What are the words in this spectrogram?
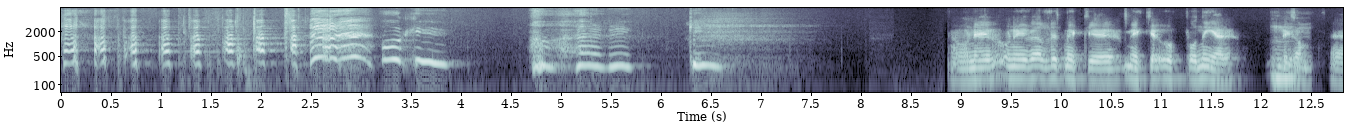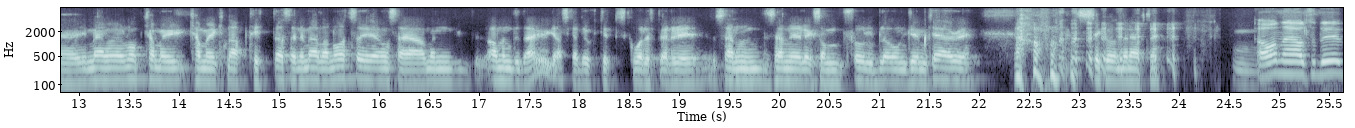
Åh, Gud. Åh, herregud. Hon är, hon är väldigt mycket, mycket upp och ner. Liksom. Eh, emellanåt kan man, ju, kan man ju knappt titta. Sen emellanåt så är hon så här, ja men, ja, men det där är ju ganska duktigt skådespeleri. Sen, sen är det liksom full-blown Jim Carrey sekunden efter. Ja, nej, alltså det,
